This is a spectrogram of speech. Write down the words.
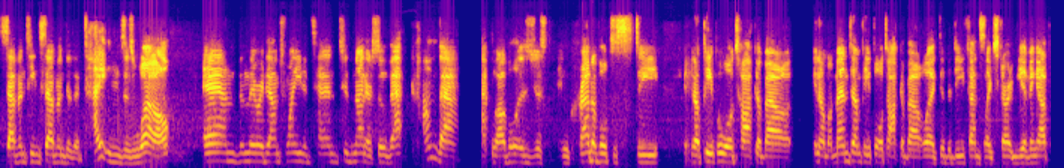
17 7 to the Titans as well. And then they were down 20 to 10 to the Niners. So that comeback level is just incredible to see. You know, people will talk about you know momentum people talk about like did the defense like start giving up?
